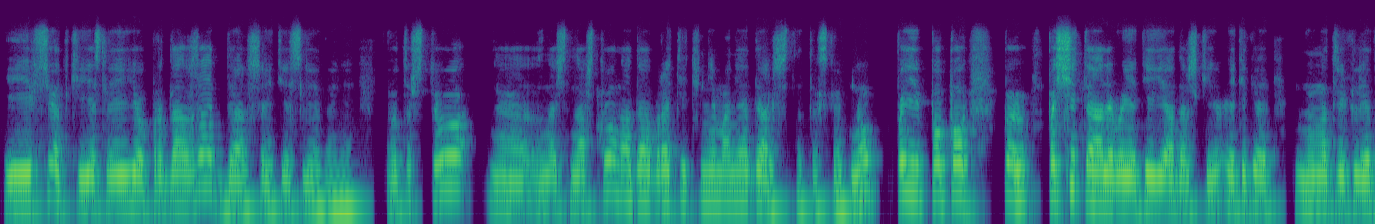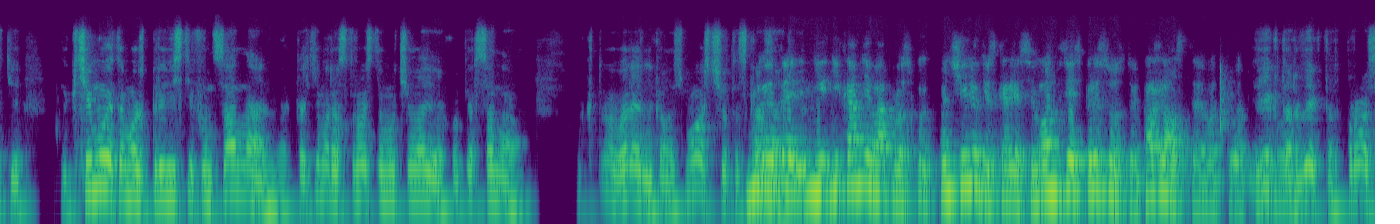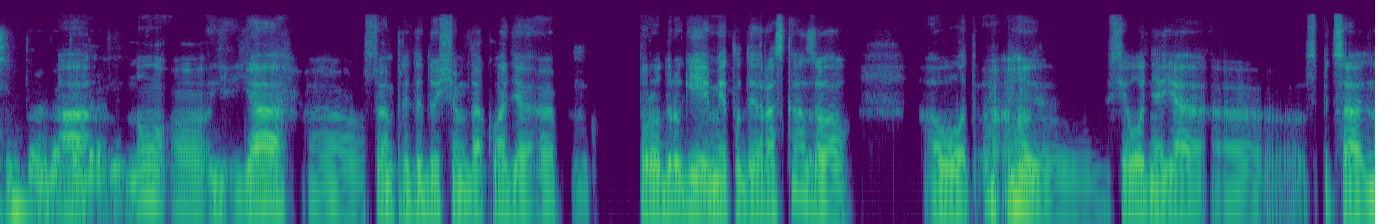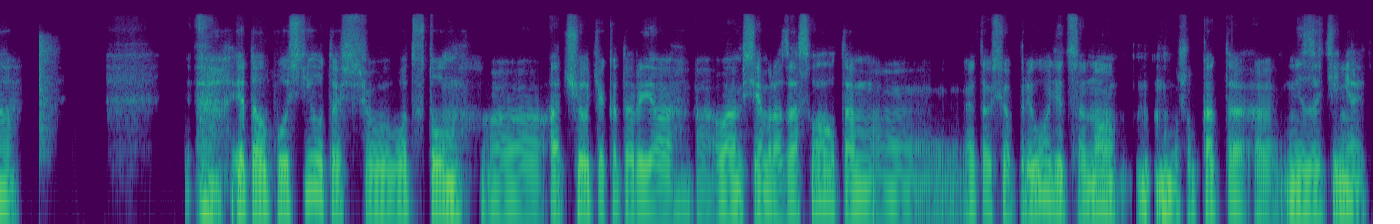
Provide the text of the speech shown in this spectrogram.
и все-таки, если ее продолжать дальше, эти исследования, вот что, э, значит, на что надо обратить внимание дальше, так сказать. Ну, по, по, по, по, посчитали вы эти ядрышки, эти э, внутриклетки, к чему это может привести функционально, к каким расстройствам у человека, у персонала. Кто, Валерий Николаевич, может что-то Ну, сказать? это не, не ко мне вопрос, к Панчелюке, скорее всего, он здесь присутствует. Пожалуйста, вот. вот Виктор, вот. Виктор, просим. Тогда, А, тогда- ну, э, я э, в своем предыдущем докладе э, про другие методы рассказывал. Вот. Сегодня я специально это упустил, то есть вот в том э, отчете, который я э, вам всем разослал, там э, это все приводится, но чтобы как-то э, не затенять.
